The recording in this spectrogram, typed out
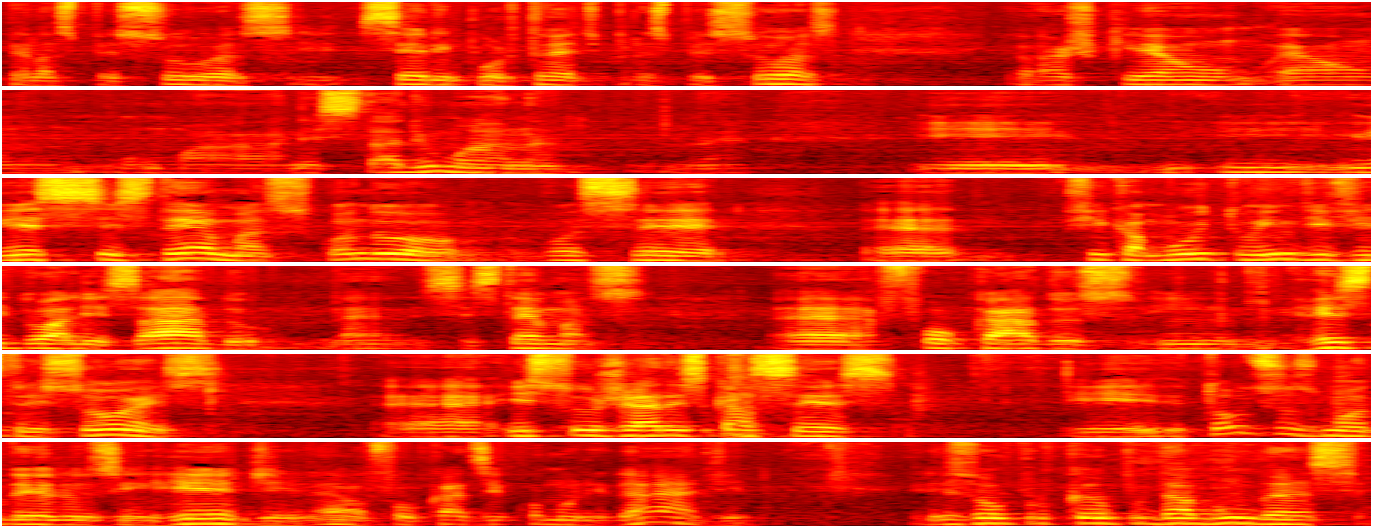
pelas pessoas, ser importante para as pessoas, eu acho que é, um, é um, uma necessidade humana. Né? E, e, e, esses sistemas, quando você é, fica muito individualizado, né, sistemas é, focados em restrições, é, isso gera escassez. E todos os modelos em rede, né, focados em comunidade, eles vão para o campo da abundância.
